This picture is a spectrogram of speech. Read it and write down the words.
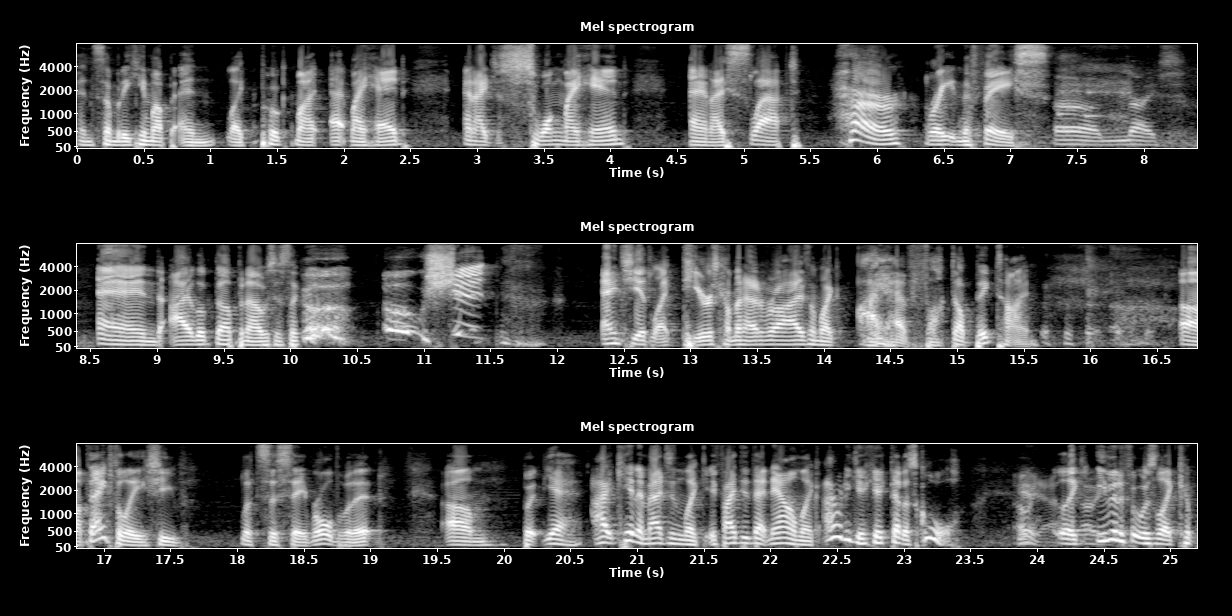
and somebody came up and like poked my at my head, and I just swung my hand, and I slapped her right in the face. Oh, nice. And I looked up, and I was just like, "Oh shit!" And she had like tears coming out of her eyes. I'm like, "I have fucked up big time." Uh, thankfully, she let's just say rolled with it. Um, but yeah, I can't imagine like if I did that now, I'm like, I would get kicked out of school. Oh yeah. Like Oh, even if it was like com-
